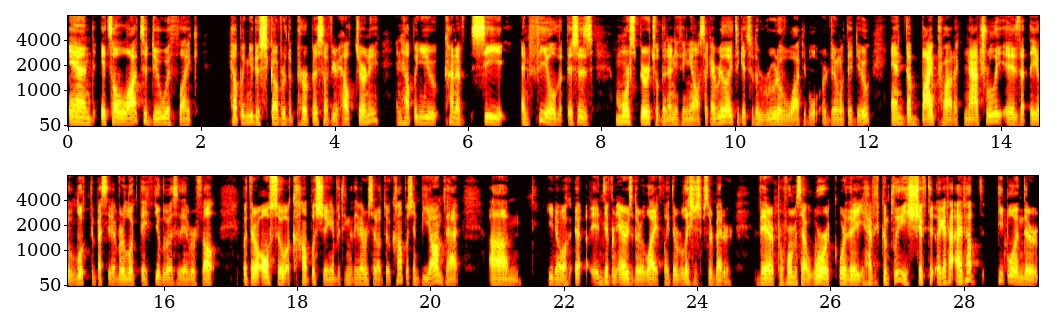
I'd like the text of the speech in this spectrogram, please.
And it's a lot to do with like helping you discover the purpose of your health journey and helping you kind of see and feel that this is more spiritual than anything else. Like I really like to get to the root of why people are doing what they do. And the byproduct naturally is that they look the best they've ever looked, they feel the best they've ever felt, but they're also accomplishing everything that they've ever set out to accomplish. And beyond that, um, you know, uh, in different areas of their life, like their relationships are better, their performance at work, or they have completely shifted. Like I've, I've helped people in their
